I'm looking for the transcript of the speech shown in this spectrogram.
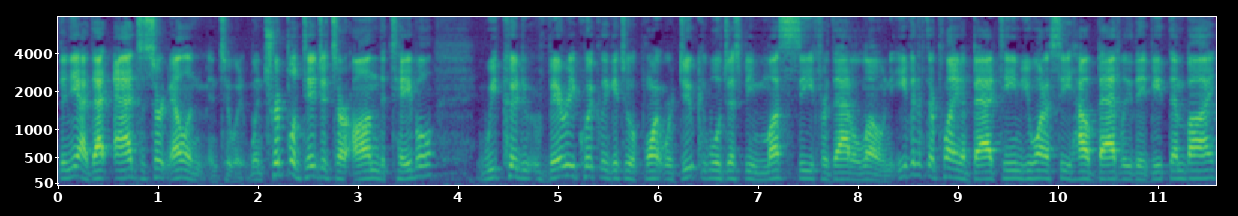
Then, yeah, that adds a certain element to it. When triple digits are on the table, we could very quickly get to a point where Duke will just be must see for that alone. Even if they're playing a bad team, you want to see how badly they beat them by.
